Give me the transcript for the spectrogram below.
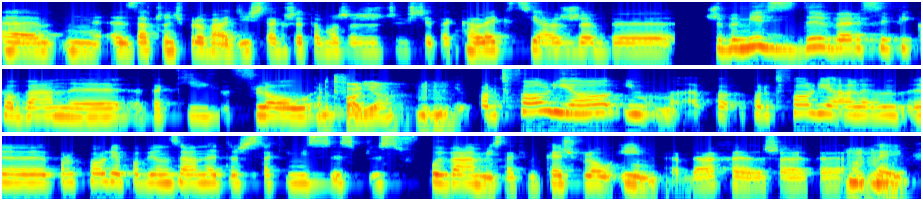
e, zacząć prowadzić także to może rzeczywiście taka lekcja, żeby żeby mieć zdywersyfikowany taki flow. Portfolio. Mhm. Portfolio, i, portfolio, ale y, portfolio powiązane też z takimi z, z wpływami, z takim cash flow in, prawda? Że mhm. okej, okay,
